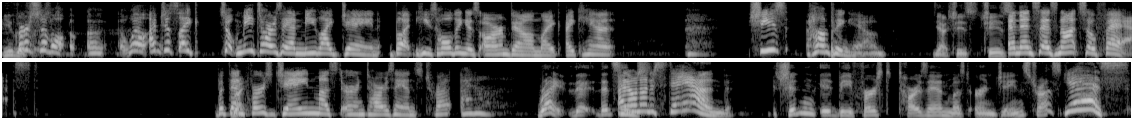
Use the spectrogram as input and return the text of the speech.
you go First of all, uh, well, I'm just like, so me Tarzan, me like Jane, but he's holding his arm down like I can't. She's humping him Yeah, she's she's and then says, not so fast. But then Right. first, Jane must earn Tarzan's trust. I don't. right. That, that seems. I don't understand. Shouldn't it be first Tarzan must earn Jane's trust? Yes,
